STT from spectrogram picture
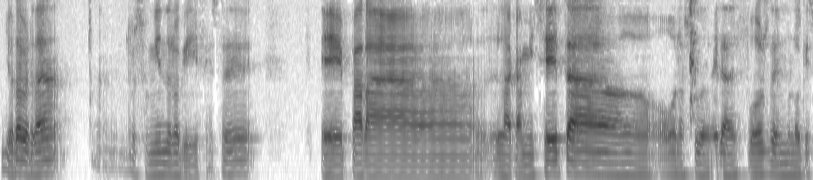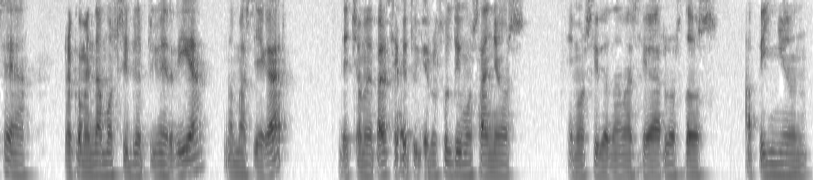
Yo la verdad, resumiendo lo que dices, ¿eh? Eh, para la camiseta o, la sudadera del FOSDEM o lo que sea, recomendamos ir el primer día, nada más llegar. De hecho, me parece que tú y yo los últimos años hemos ido nada más llegar los dos a Piñón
